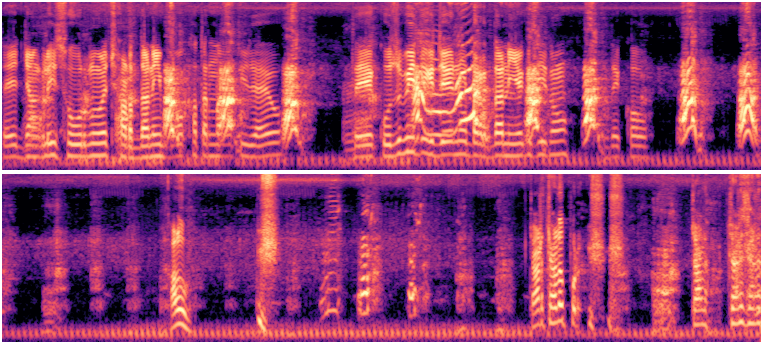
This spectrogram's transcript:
ਤੇ ਜੰਗਲੀ ਸੂਰ ਨੂੰ ਇਹ ਛੱਡਦਾ ਨਹੀਂ, ਬਹੁਤ ਖਤਰਨਾਕ ਚੀਜ਼ ਹੈ ਉਹ। ਤੇ ਕੁਝ ਵੀ ਦਿਖ ਜੇ, ਇਹਨੂੰ ਡਰਦਾ ਨਹੀਂ ਹੈ ਕਿਸੇ ਤੋਂ। ਦੇਖੋ। ਕਾਲੂ ਚੜ ਚੜ ਉੱਪਰ। ਚੱਲ ਚੱਲ ਚੜ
